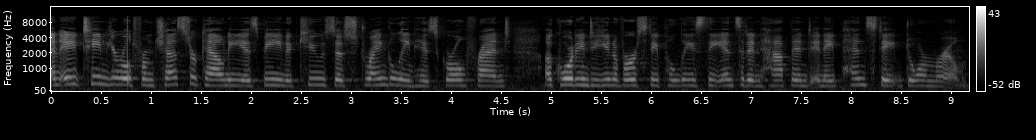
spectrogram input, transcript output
An 18-year-old from Chester County is being accused of strangling his girlfriend. According to University Police, the incident happened in a Penn State dorm room.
